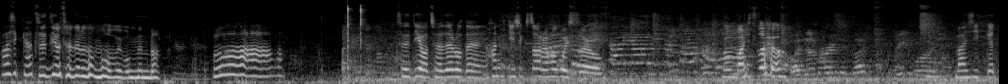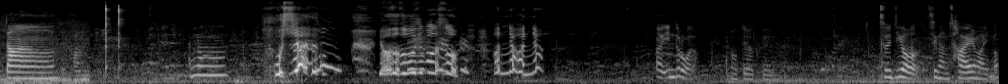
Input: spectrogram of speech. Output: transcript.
맛있게 드디어 제대로 된 밥을 먹는다. 와. 드디어 제대로 된 한 끼 식사를 하고 있어요. 너무 맛있어요. 맛있겠다. 안녕. 오씨! 야, 나 너무 싶었어. 봤냐, 봤냐? 아, 인도로 가자. 오케이, 오케이. 드디어 지금 4일 만인가?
